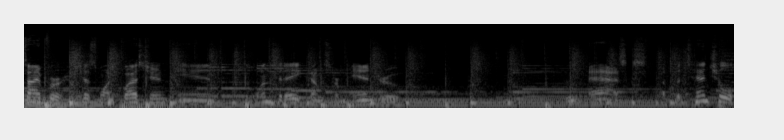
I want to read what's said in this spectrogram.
Time for just one question, and the one today comes from Andrew, who asks potential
